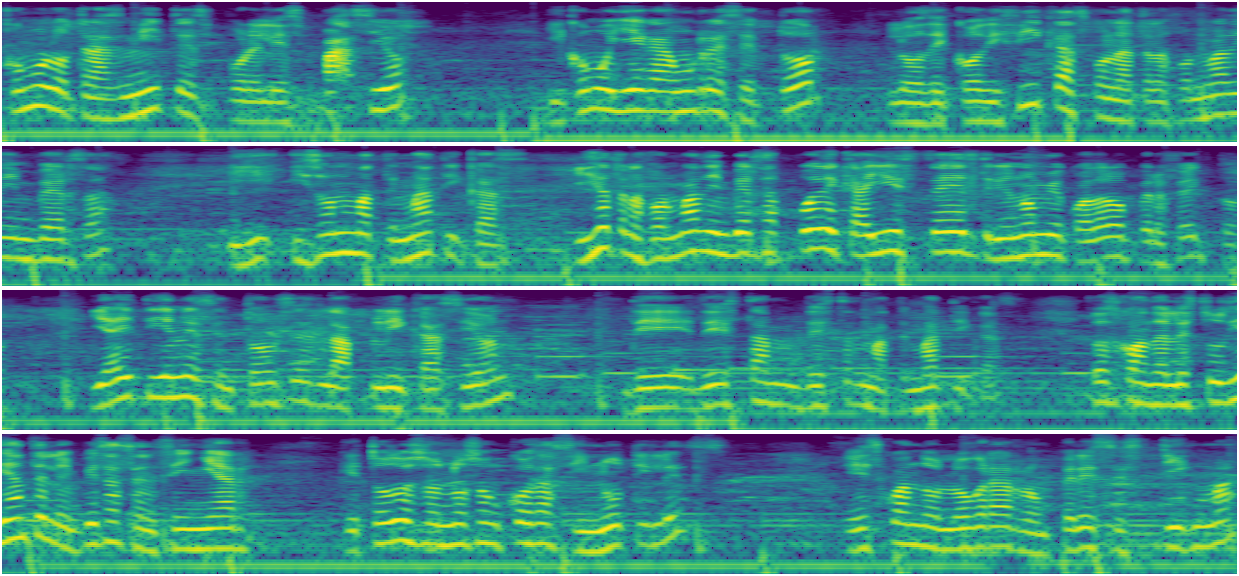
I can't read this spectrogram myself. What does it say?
cómo lo transmites por el espacio y cómo llega a un receptor, lo decodificas con la transformada inversa y, son matemáticas. Y esa transformada inversa puede que ahí esté el trinomio cuadrado perfecto. Y ahí tienes entonces la aplicación de, de, esta, de estas matemáticas. Entonces cuando el estudiante le empiezas a enseñar que todo eso no son cosas inútiles, es cuando logra romper ese estigma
